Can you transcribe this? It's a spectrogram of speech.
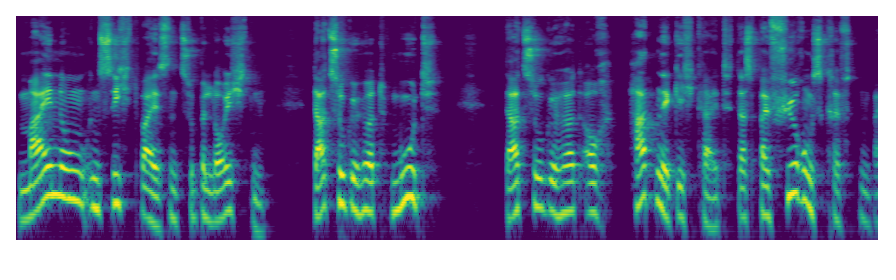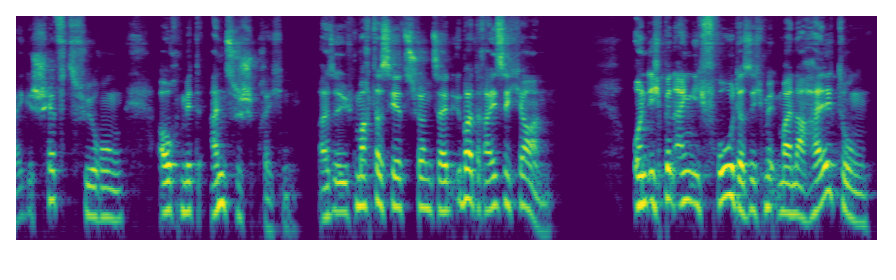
Meinungen und Sichtweisen zu beleuchten. Dazu gehört Mut. Dazu gehört auch Hartnäckigkeit, das bei Führungskräften, bei Geschäftsführungen auch mit anzusprechen. Also ich mache das jetzt schon seit über 30 Jahren. Und ich bin eigentlich froh, dass ich mit meiner Haltung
